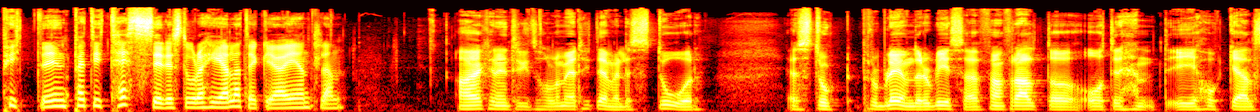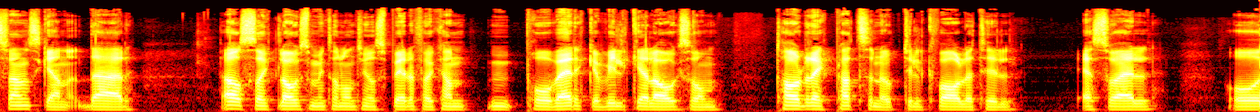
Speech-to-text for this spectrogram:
pytt, en petitess i det stora hela tycker jag egentligen. Ja, jag kan inte riktigt hålla med. Jag tycker det är en väldigt stor ett stort problem där det blir så här, framförallt då återigen i Hockeyallsvenskan där ja, sagt lag som inte har någonting att spela för kan påverka vilka lag som tar direktplatsen upp till kvalet till SHL och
